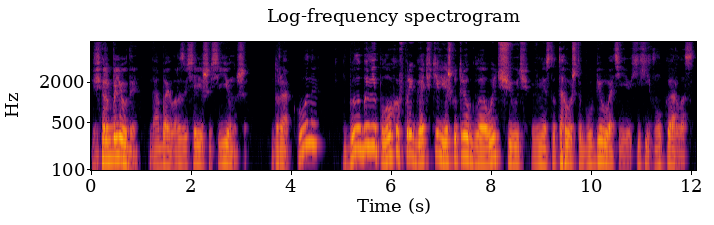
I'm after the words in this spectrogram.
Верблюды, — добавил развеселившийся юноша. «Драконы? Было бы неплохо впрягать в тележку трехглавую чуть, вместо того, чтобы убивать ее», — хихикнул Карлос.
